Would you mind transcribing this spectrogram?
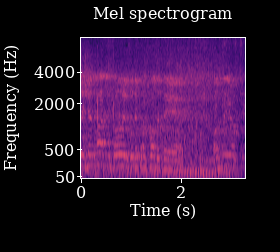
Що ще 20 хвилин буде проходити ознайомчий.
